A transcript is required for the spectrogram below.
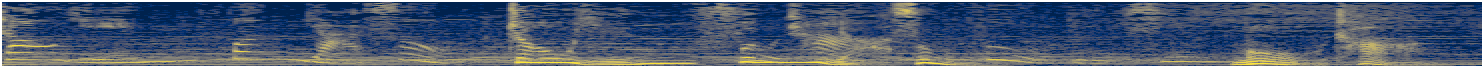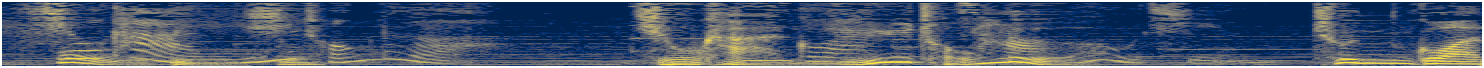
朝吟风雅颂，朝吟风雅颂，赋比兴。暮唱秋看鱼虫乐，秋看鱼虫乐。木情，春观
